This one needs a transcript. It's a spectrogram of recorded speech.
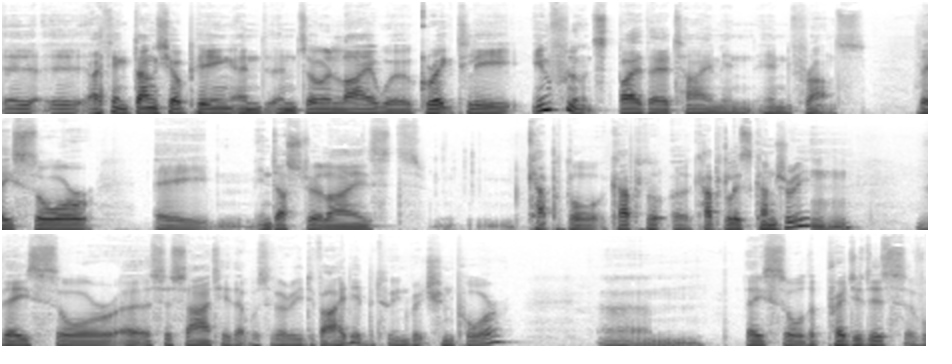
uh, I think Deng Xiaoping and, and Zhou Enlai were greatly influenced by their time in, in France. They saw a industrialized capital, capital uh, capitalist country. Mm-hmm. They saw a society that was very divided between rich and poor. Um, they saw the prejudice of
